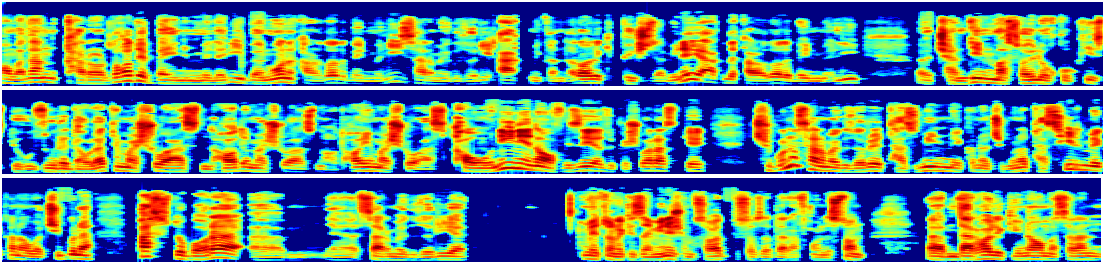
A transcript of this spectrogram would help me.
آمدن قرارداد بین المللی به عنوان قرارداد بین المللی سرمایه گذاری عقد می‌کنن در حالی که پیش زمینه عقد قرارداد بین المللی چندین مسائل حقوقی است که حضور دولت مشروع است نهاد مشروع است نهادهای مشروع است. قوانین نافذه از کشور است که چگونه سرمایه گذاری تضمین می‌کنه چگونه تسهیل می‌کنه و چگونه پس دوباره سرمایه گذاری می‌تونه که زمینش مساعد بسازه در افغانستان. در حالی که اینا مثلا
